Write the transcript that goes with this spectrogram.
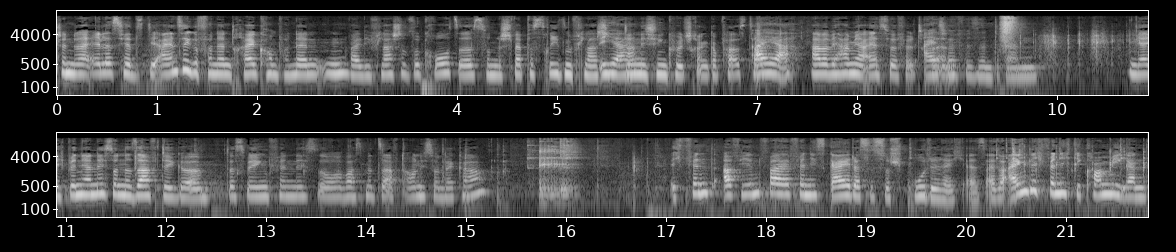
Ginger Ale ist jetzt die einzige von den drei Komponenten, weil die Flasche so groß ist, so eine Schweppes Riesenflasche, Ja. die nicht in den Kühlschrank gepasst hat. Ah ja. Aber wir haben ja Eiswürfel drin. Eiswürfel sind drin. Ja, ich bin ja nicht so eine saftige, deswegen finde ich so was mit Saft auch nicht so lecker. Ich finde auf jeden Fall finde ich es geil, dass es so sprudelig ist. Also eigentlich finde ich die Kombi ganz.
